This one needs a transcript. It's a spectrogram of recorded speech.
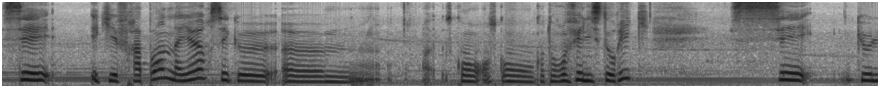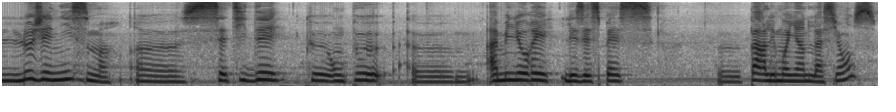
c'est et qui est frappante d'ailleurs, c'est que euh, quand on refait l'historique, c'est que l'eugénisme, euh, cette idée qu'on peut améliorer les espèces par les moyens de la science,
